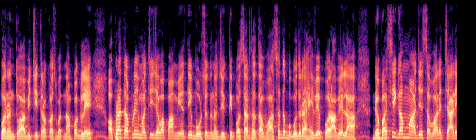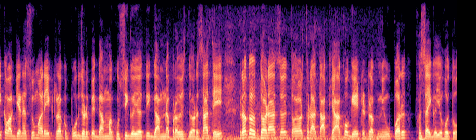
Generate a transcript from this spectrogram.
પરંતુ આ વિચિત્ર અકસ્માતના પગલે અફડાતફડી મચી જવા પામી હતી. બોરસદ નજીકથી પસાર થતા વાસદ બગોદરા હાઈવે પર આવેલા ડભાસી ગામમાં આજે સવારે ચારેક વાગ્યાના સુમારે એક ટ્રક પૂર ઝડપે ગામમાં ઘૂસી ગઈ હતી. ગામના પ્રવેશદ્વાર સાથે ટ્રક ધડાસ અથડાતા આખે આખો ગેટ ટ્રકની ઉપર ફસાઈ ગયો હતો.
